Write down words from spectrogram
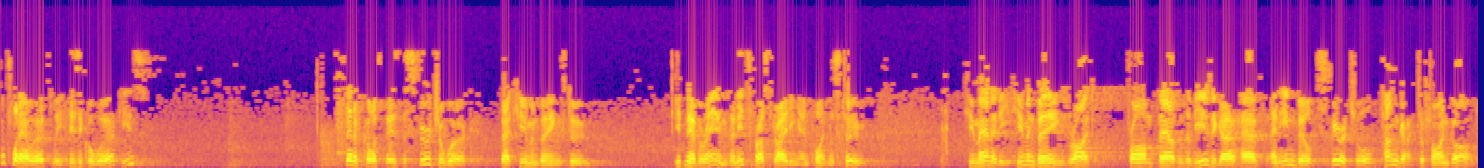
That's what our earthly physical work is. Then, of course, there's the spiritual work that human beings do. It never ends, and it's frustrating and pointless too. Humanity, human beings, right from thousands of years ago, have an inbuilt spiritual hunger to find God.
